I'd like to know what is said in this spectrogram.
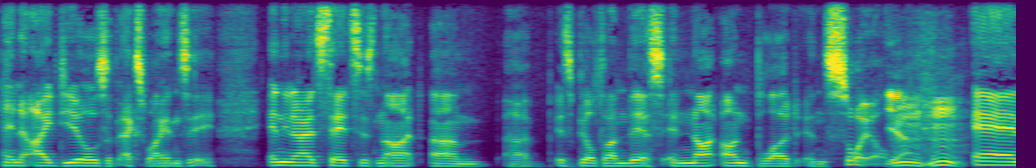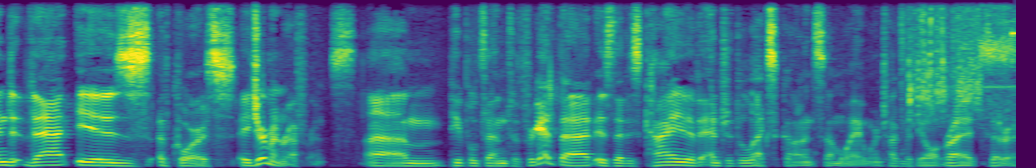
and ideals of X, Y, and Z. And the United States is not um, uh, is built on this and not on blood and soil. Yeah. And that is, of course, a German reference. Um, people tend to forget that is that it's kind of entered the lexicon in some way. We're talking about the alt right, et cetera.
